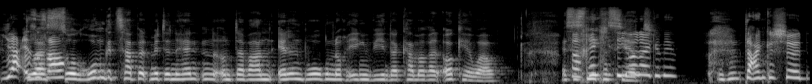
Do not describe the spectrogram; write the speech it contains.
Ja, ist du hast auch. so rumgezappelt mit den Händen und da waren Ellenbogen noch irgendwie in der Kamera. Okay, wow. Es ist Ach, nie passiert. Unangenehm. Mhm. Dankeschön.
